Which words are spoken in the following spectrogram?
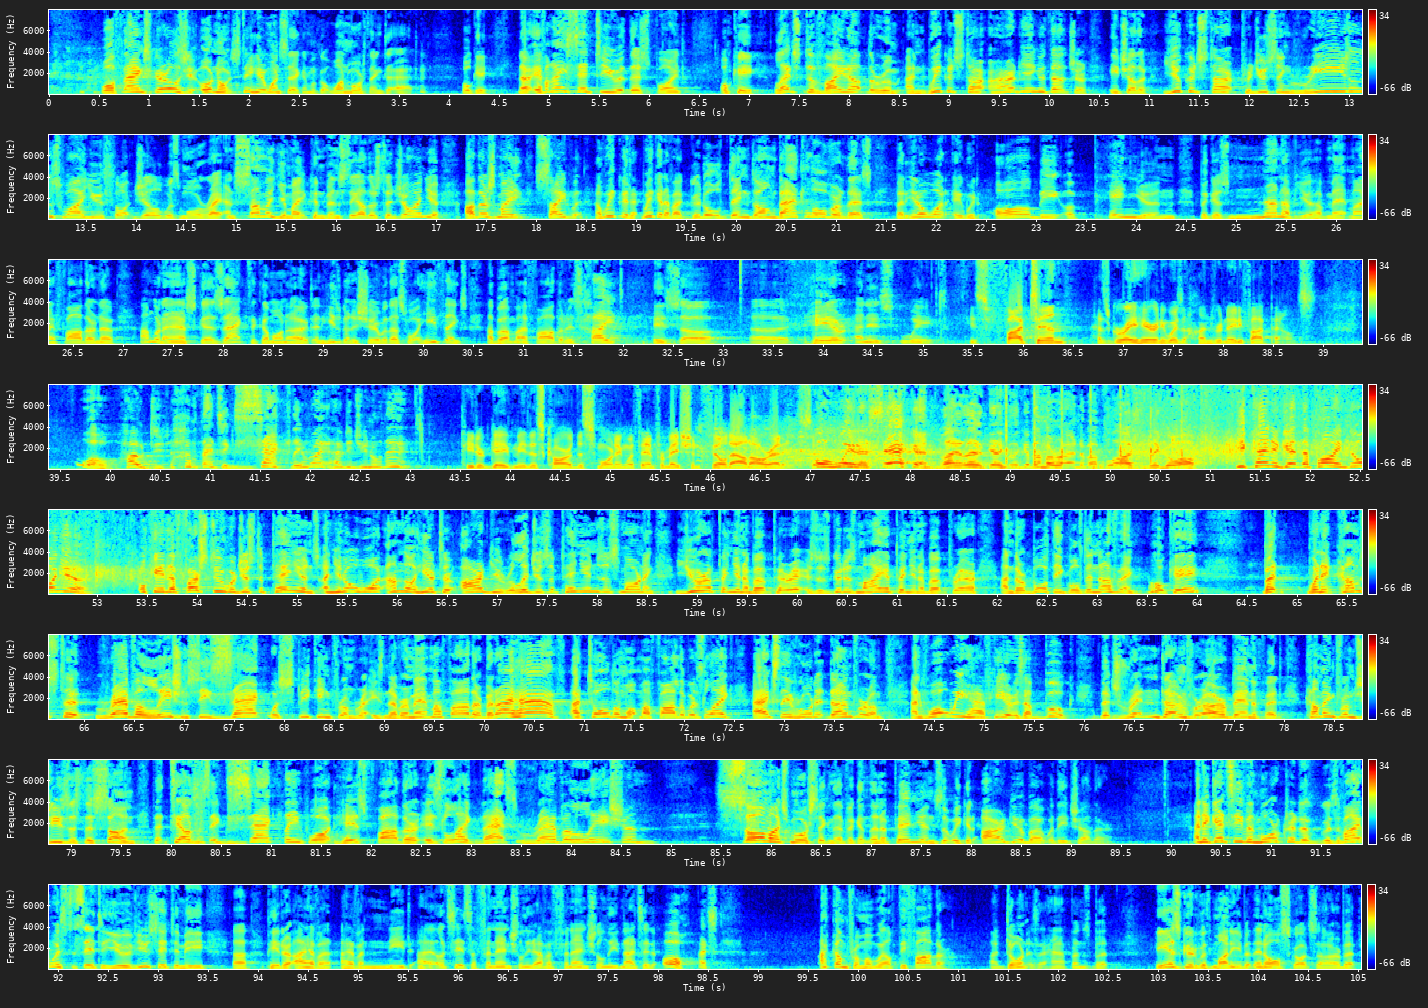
Well, thanks, girls. You, oh, no, stay here one second. We've got one more thing to add. Okay, now if I said to you at this point, okay, let's divide up the room and we could start arguing with each other. You could start producing reasons why you thought Jill was more right. And some of you might convince the others to join you. Others might side with, and we could, we could have a good old ding dong battle over this. But you know what? It would all be opinion because none of you have met my father. Now, I'm going to ask uh, Zach to come on out and he's going to share with us what he thinks about my father his height, his uh, uh, hair, and his weight. He's 5'10, has gray hair, and he weighs 185 pounds. Whoa, how did, how, that's exactly right. How did you know that? Peter gave me this card this morning with the information filled out already. So. Oh, wait a second. Let's give them a round of applause as they go off. You kind of get the point, don't you? Okay, the first two were just opinions. And you know what? I'm not here to argue religious opinions this morning. Your opinion about prayer is as good as my opinion about prayer, and they're both equal to nothing, okay? But when it comes to revelation, see, Zach was speaking from, he's never met my father, but I have. I told him what my father was like. I actually wrote it down for him. And what we have here is a book that's written down for our benefit, coming from Jesus the Son, that tells us exactly what his father is like. That's revelation. So much more significant than opinions that we could argue about with each other. And it gets even more critical because if I was to say to you, if you say to me, uh, Peter, I have a, I have a need, I, let's say it's a financial need, I have a financial need, and I'd say, oh, that's, I come from a wealthy father. I don't, as it happens, but he is good with money, but then all Scots are. But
